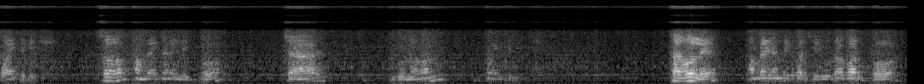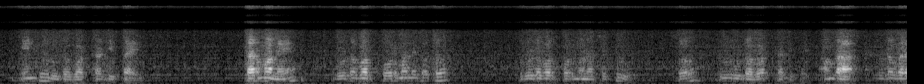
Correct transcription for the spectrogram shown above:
পঁয়ত্রিশ। সো আমরা এখানে লিখব চার গুণন পঁয়ত্রিশ। তাহলে আমরা এখান থেকে পাচ্ছি root over four into root over thirty five তার মানে রুট ওভার ফোর মানে কত? রুট ওভার ফোর মানে হচ্ছে two so two root over thirty five আমরা রুট ওভার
